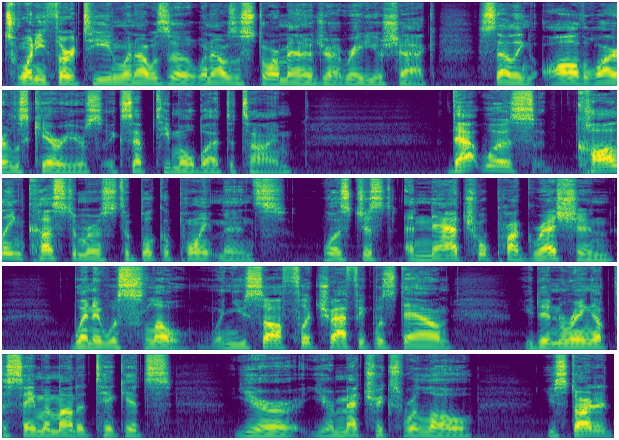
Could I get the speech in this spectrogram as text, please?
2013, when I was a when I was a store manager at Radio Shack, selling all the wireless carriers except T-Mobile at the time, that was calling customers to book appointments was just a natural progression when it was slow. When you saw foot traffic was down, you didn't ring up the same amount of tickets, your your metrics were low, you started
